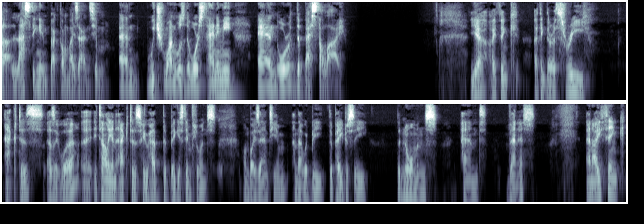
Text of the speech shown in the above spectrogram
uh, lasting impact on Byzantium and which one was the worst enemy and or the best ally? Yeah i think i think there are three actors as it were. Uh, italian actors who had the biggest influence on byzantium and that would be the papacy the normans and venice. And i think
